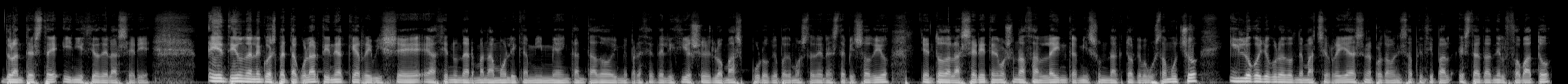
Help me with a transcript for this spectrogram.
durante este inicio de la serie. Tiene un elenco espectacular, tiene a Kerry Bichet haciendo una hermana Molly que a mí me ha encantado y me parece delicioso, es lo más puro que podemos tener en este episodio. En toda la serie tenemos a Nathan Lane, que a mí es un actor que me gusta mucho, y luego yo creo que donde más chirría es en el protagonista principal, está Daniel Zobato,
